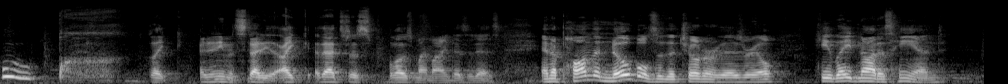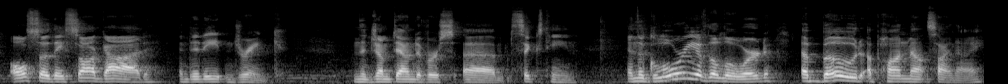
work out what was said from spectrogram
whoo, like I didn't even study it. Like that just blows my mind as it is. And upon the nobles of the children of Israel, he laid not his hand. Also, they saw God and did eat and drink. And then jump down to verse um, 16. And the glory of the Lord abode upon Mount Sinai,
